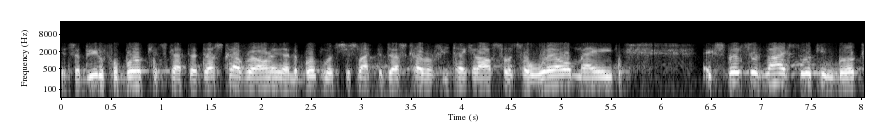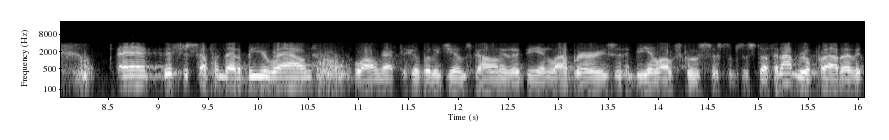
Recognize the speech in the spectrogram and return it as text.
It's a beautiful book. It's got the dust cover on it and the book looks just like the dust cover if you take it off. So it's a well made, expensive, nice looking book. And this is something that'll be around long after Hillbilly Jim's gone, and it'll be in libraries and it'll be in a lot of school systems and stuff. And I'm real proud of it.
